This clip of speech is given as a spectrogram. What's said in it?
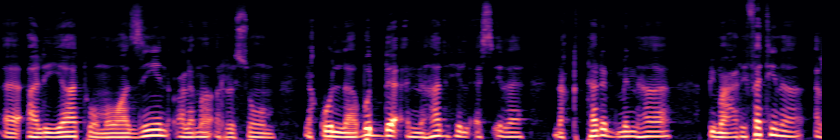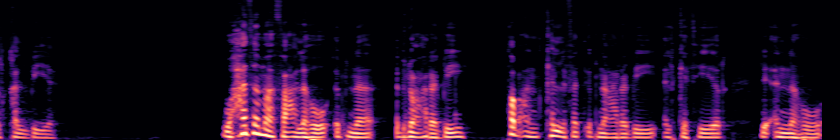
آه، آليات وموازين علماء الرسوم. يقول لابد أن هذه الأسئلة نقترب منها بمعرفتنا القلبية. وهذا ما فعله ابن ابن عربي. طبعا كلفت ابن عربي الكثير لأنه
